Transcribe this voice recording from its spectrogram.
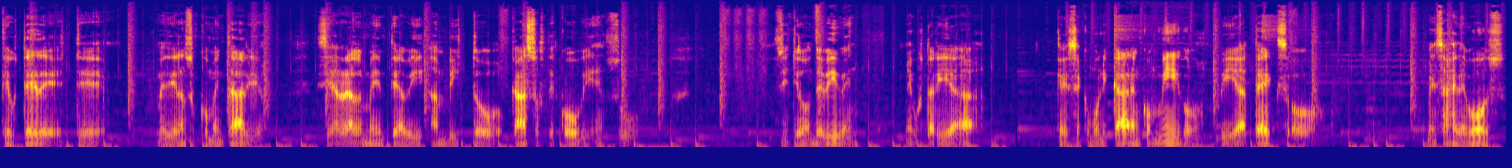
que ustedes este, me dieran sus comentarios si realmente han visto casos de COVID en su sitio donde viven. Me gustaría que se comunicaran conmigo vía texto o mensaje de voz.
